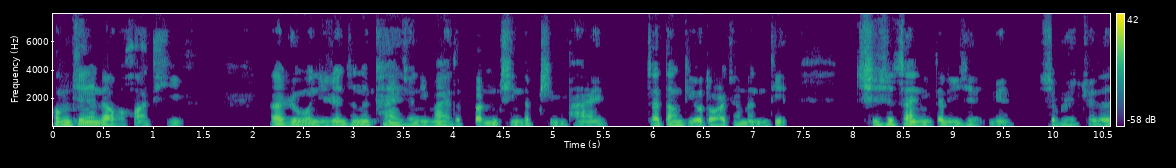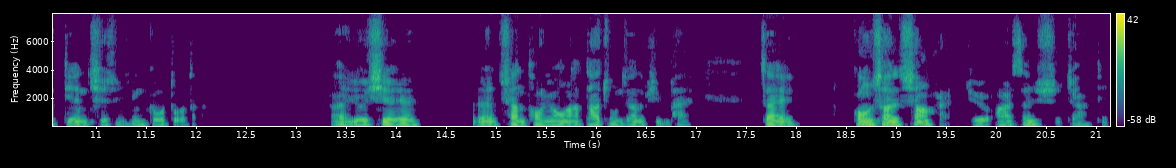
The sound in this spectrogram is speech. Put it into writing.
我们今天聊个话题，呃，如果你认真的看一下你卖的本品的品牌，在当地有多少家门店，其实，在你的理解里面，是不是觉得店其实已经够多的？呃，有些，呃，像通用啊、大众这样的品牌，在光上上海就有二三十家店，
